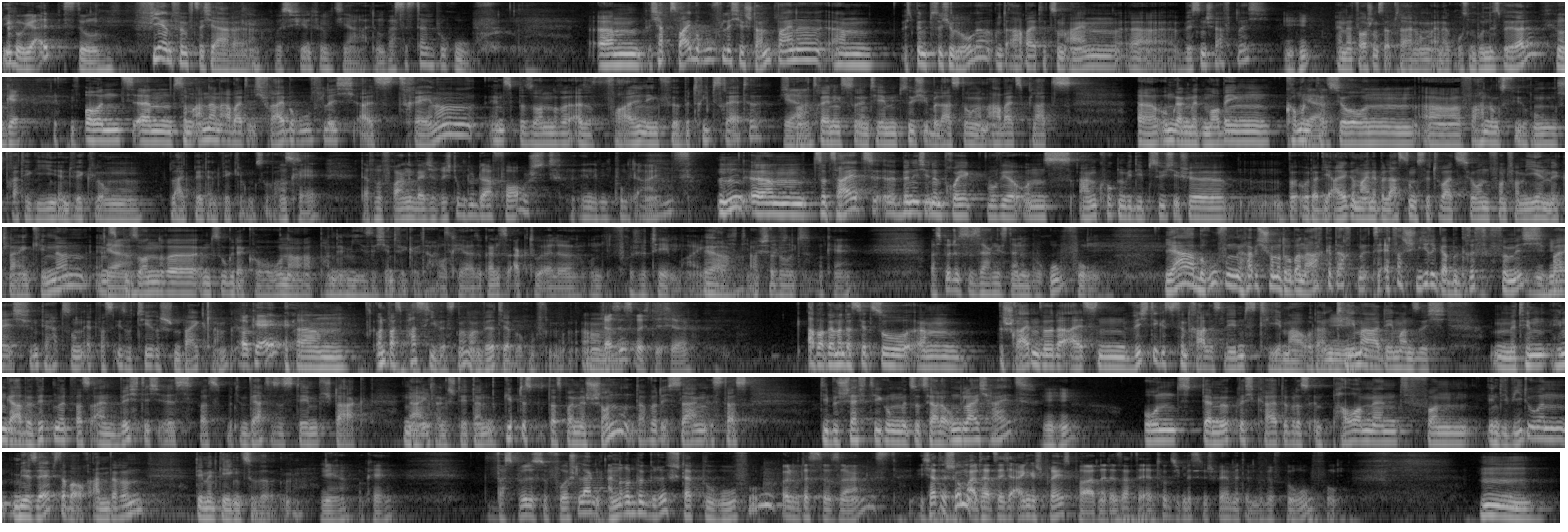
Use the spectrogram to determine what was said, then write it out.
Digo, wie alt bist du? 54 Jahre. Du bist 54 Jahre alt. Und was ist dein Beruf? Ähm, ich habe zwei berufliche Standbeine. Ähm, ich bin Psychologe und arbeite zum einen äh, wissenschaftlich mhm. in der Forschungsabteilung einer großen Bundesbehörde. Okay. Und ähm, zum anderen arbeite ich freiberuflich als Trainer, insbesondere, also vor allen Dingen für Betriebsräte. Ich ja. mache Trainings zu den Themen psychische Belastung am Arbeitsplatz, äh, Umgang mit Mobbing, Kommunikation, ja. äh, Verhandlungsführung, Strategieentwicklung, Leitbildentwicklung, sowas. Okay. Darf man fragen, in welche Richtung du da forschst, in dem Punkt 1? Mhm, ähm, zurzeit äh, bin ich in einem Projekt, wo wir uns angucken, wie die psychische oder die allgemeine Belastungssituation von Familien mit kleinen Kindern, insbesondere ja. im Zuge der Corona-Pandemie, sich entwickelt hat. Okay, also ganz aktuelle und frische Themen eigentlich. Ja, absolut. Okay. Was würdest du sagen, ist deine Berufung? Ja, Berufung habe ich schon mal drüber nachgedacht. Ist ein etwas schwieriger Begriff für mich, mhm. weil ich finde, der hat so einen etwas esoterischen Beiklang. Okay. Ähm, und was Passives, ne? man wird ja berufen. Ähm, das ist richtig, ja. Aber wenn man das jetzt so ähm, beschreiben würde als ein wichtiges zentrales Lebensthema oder ein mhm. Thema, dem man sich mit Hingabe widmet, was einem wichtig ist, was mit dem Wertesystem stark in mhm. Einklang steht, dann gibt es das bei mir schon. Und da würde ich sagen, ist das die Beschäftigung mit sozialer Ungleichheit mhm. und der Möglichkeit über das Empowerment von Individuen, mir selbst, aber auch anderen, dem entgegenzuwirken. Ja, okay. Was würdest du vorschlagen? Anderen Begriff statt Berufung, weil du das so sagst? Ich hatte schon mal tatsächlich einen Gesprächspartner, der sagte, er tut sich ein bisschen schwer mit dem Begriff Berufung. Hm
